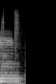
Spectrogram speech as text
Et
